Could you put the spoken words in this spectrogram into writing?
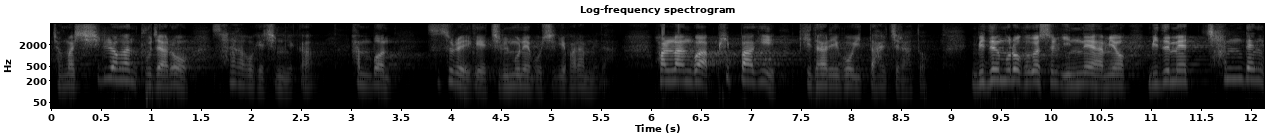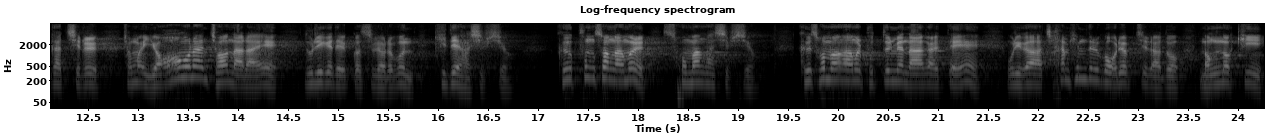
정말 신령한 부자로 살아가고 계십니까? 한번 스스로에게 질문해 보시기 바랍니다. 환란과 핍박이 기다리고 있다 할지라도 믿음으로 그것을 인내하며 믿음의 참된 가치를 정말 영원한 저 나라에 누리게 될 것을 여러분 기대하십시오. 그 풍성함을 소망하십시오. 그 소망함을 붙들며 나아갈 때에 우리가 참 힘들고 어렵지라도 넉넉히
